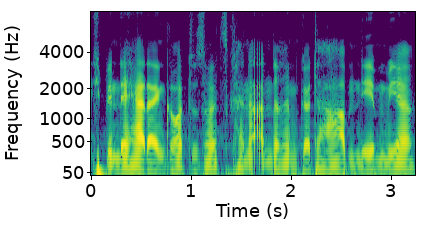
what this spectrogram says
ich bin der Herr dein Gott, du sollst keine anderen Götter haben neben mir,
